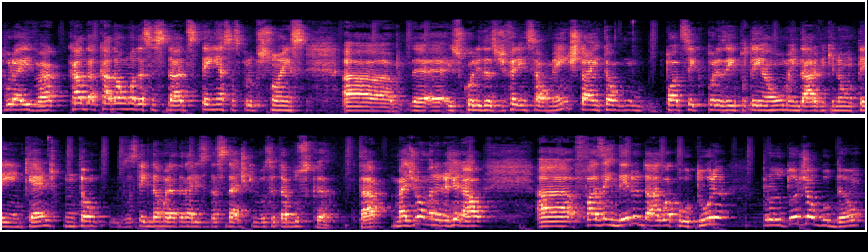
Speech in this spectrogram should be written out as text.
por aí vai. Cada, cada uma dessas cidades tem essas profissões uh, é, escolhidas diferencialmente, tá? Então, pode ser que, por exemplo, tenha uma em Darwin que não tem em Cairns, então você tem que dar uma olhada na lista da cidade que você está buscando, tá? Mas de uma maneira geral, uh, fazendeiro da aquacultura, produtor de algodão,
